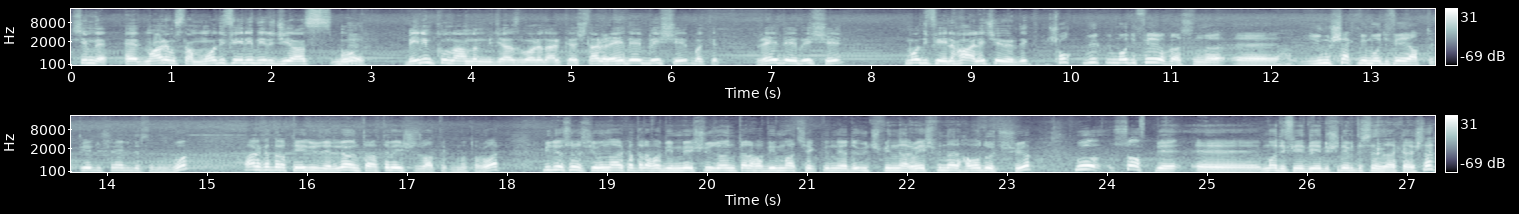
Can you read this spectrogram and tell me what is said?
Şimdi evet Muharrem Usta modifiyeli bir cihaz bu. Evet. Benim kullandığım bir cihaz bu arada arkadaşlar. Evet. RD5'i bakın RD5'i modifiyeli hale çevirdik. Çok büyük bir modifiye yok aslında. Ee, yumuşak bir modifiye yaptık diye düşünebilirsiniz bu. Arka tarafta 750, ön tarafta 500 wattlık bir motor var. Biliyorsunuz ki bunun arka tarafa 1500, ön tarafa 1000 watt şeklinde ya da 3000'ler, 5000'ler havada uçuşuyor. Bu soft bir e, modifiye diye düşünebilirsiniz arkadaşlar.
